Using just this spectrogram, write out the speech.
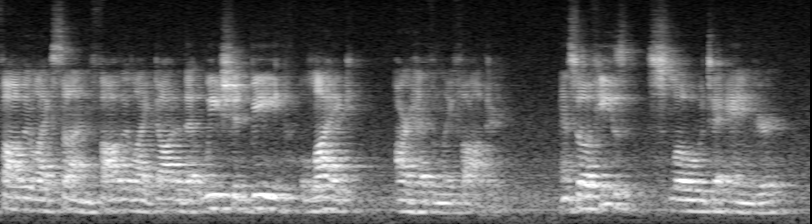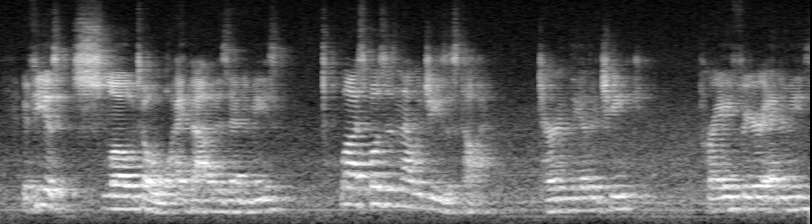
father like son, father like daughter, that we should be like our Heavenly Father. And so if he's slow to anger, if he is slow to wipe out his enemies, well, I suppose isn't that what Jesus taught? Turn the other cheek, pray for your enemies,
